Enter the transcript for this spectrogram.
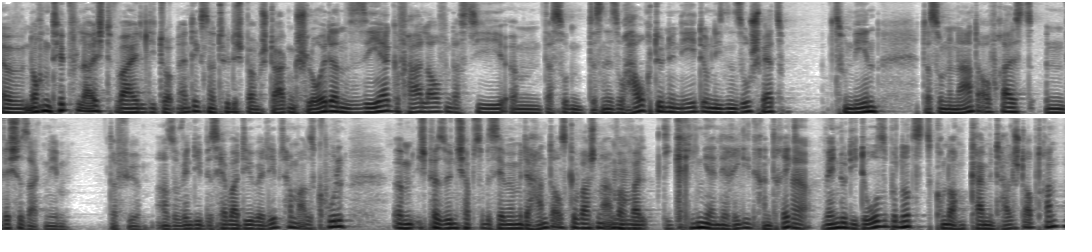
äh, noch ein Tipp vielleicht, weil die Dropnetics natürlich beim starken Schleudern sehr Gefahr laufen, dass die, ähm, dass so, das sind so hauchdünne Nähte und die sind so schwer zu, zu nähen, dass so eine Naht aufreißt, einen Wäschesack nehmen dafür. Also wenn die bisher bei dir überlebt haben, alles cool. Ähm, ich persönlich habe sie bisher immer mit der Hand ausgewaschen, einfach weil die kriegen ja in der Regel keinen Dreck. Ja. Wenn du die Dose benutzt, kommt auch kein Metallstaub dran.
